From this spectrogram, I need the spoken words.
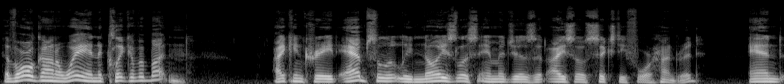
have all gone away in the click of a button. I can create absolutely noiseless images at ISO 6400 and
